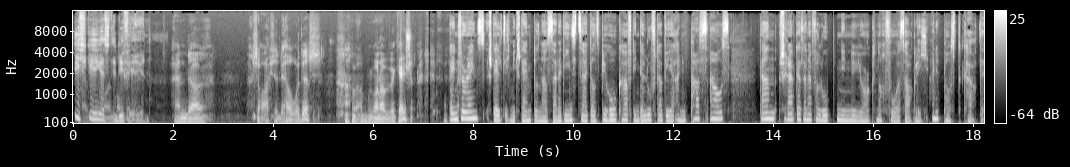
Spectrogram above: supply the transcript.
Ich gehe jetzt in die Ferien. And uh, so I said, the hell with this. I'm going on vacation. Ben Ferenc stellt sich mit Stempeln aus seiner Dienstzeit als Bürokraft in der Luftabwehr einen Pass aus, dann schreibt er seiner Verlobten in New York noch vorsorglich eine Postkarte.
